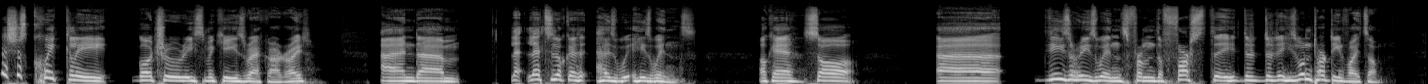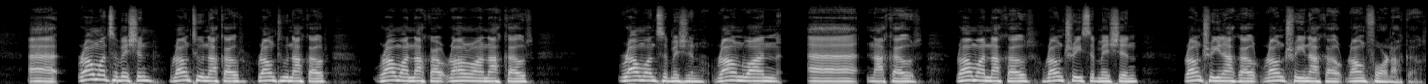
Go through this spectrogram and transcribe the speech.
let's just quickly go through Rhys McKee's record, right? And um, let, let's look at his his wins. Okay, so uh, these are his wins from the first. he's won thirteen fights. Up. Uh, round one submission, round two knockout, round two knockout, round one knockout, round one knockout, round one submission, round one uh, knockout, round one knockout, round three submission, round three knockout, round three knockout, round four knockout.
